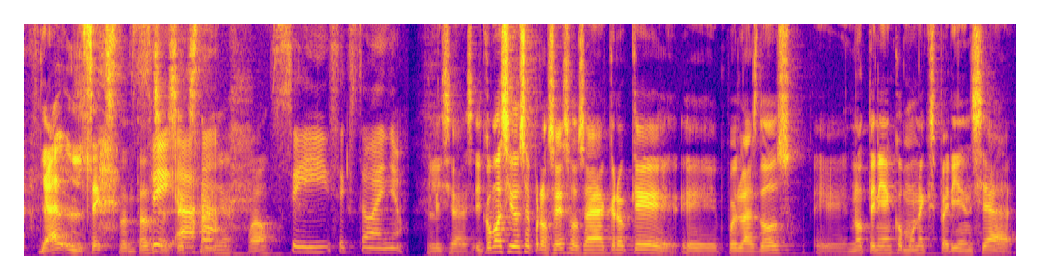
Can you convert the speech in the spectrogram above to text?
ya el sexto, entonces, sexto año. Wow. Sí, sexto año. Felicidades. ¿Y cómo ha sido ese proceso? O sea, creo que eh, pues las dos eh, no tenían como una experiencia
